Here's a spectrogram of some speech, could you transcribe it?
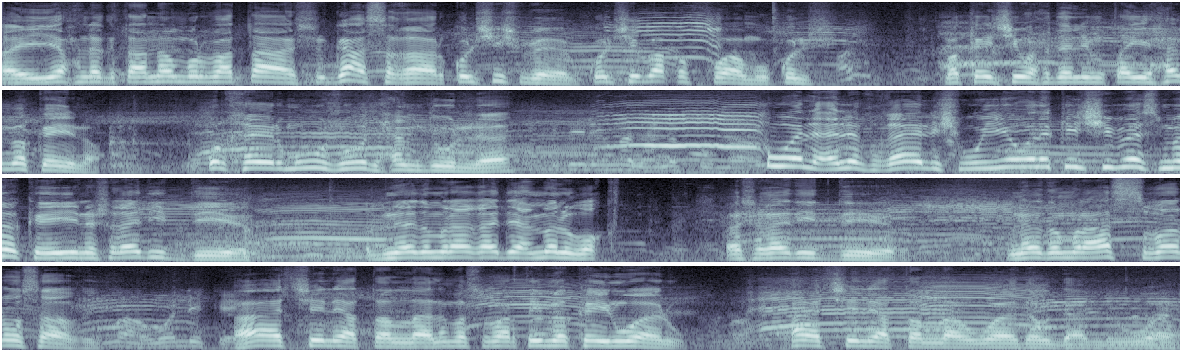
أي حنا قطعناهم 14 كاع صغار كلشي شباب كلشي باقي في فامو كلشي. ما كاين شي وحدة اللي مطيحة ما كاينة. والخير موجود الحمد لله. هو العلف غالي شوية ولكن شي باس ما كاين اش غادي دير؟ بنادم راه غادي يعمل وقت. اش غادي دير؟ بنادم راه الصبر وصافي. الله هو اللي عطا الله أنا ما صبرتي ما كاين والو. ها هادشي اللي عطا الله هو هذا ولد عمي هو هذا.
